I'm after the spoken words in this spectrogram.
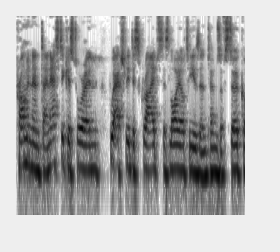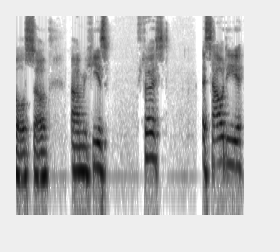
prominent dynastic historian, who actually describes his loyalties in terms of circles. So um, he is first a Saudi,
